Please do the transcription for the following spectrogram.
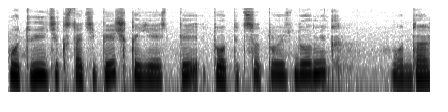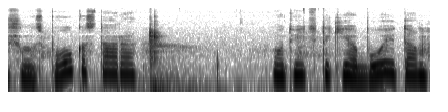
Вот видите, кстати, печка есть, топится, то есть домик. Вот дальше у нас полка старая. Вот видите, такие обои там.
